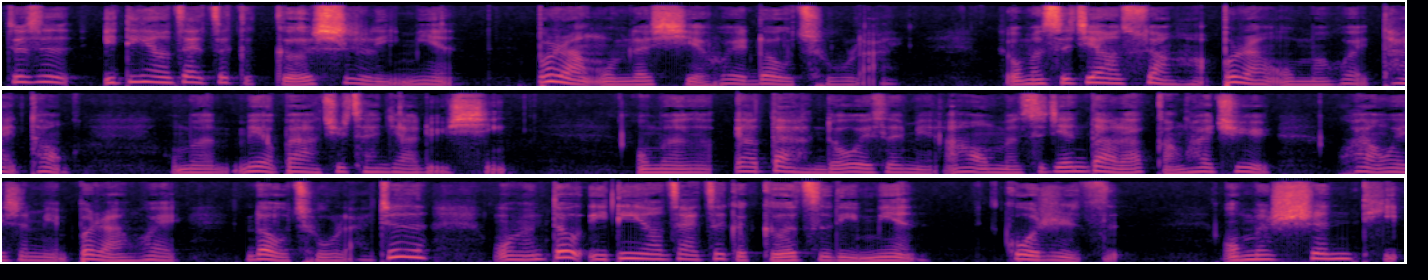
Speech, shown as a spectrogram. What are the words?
就是一定要在这个格式里面，不然我们的血会漏出来。我们时间要算好，不然我们会太痛，我们没有办法去参加旅行。我们要带很多卫生棉，然后我们时间到了要赶快去换卫生棉，不然会露出来。就是我们都一定要在这个格子里面过日子，我们身体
